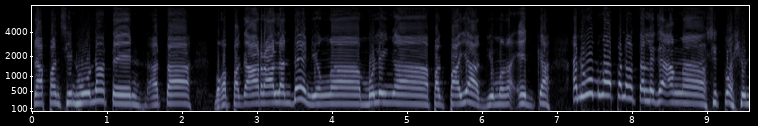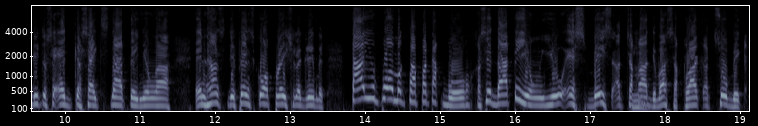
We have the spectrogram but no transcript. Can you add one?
napansin ho natin at uh, mukhang pag-aaralan din yung ah, muling ah, pagpayag, yung mga EDCA. Ano ho mga pala talaga ang ah, sitwasyon dito sa EDCA sites natin, yung ah, Enhanced Defense Cooperation Agreement? Tayo po ang magpapatakbo kasi dati yung US base at saka 'di ba sa Clark at Subic,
